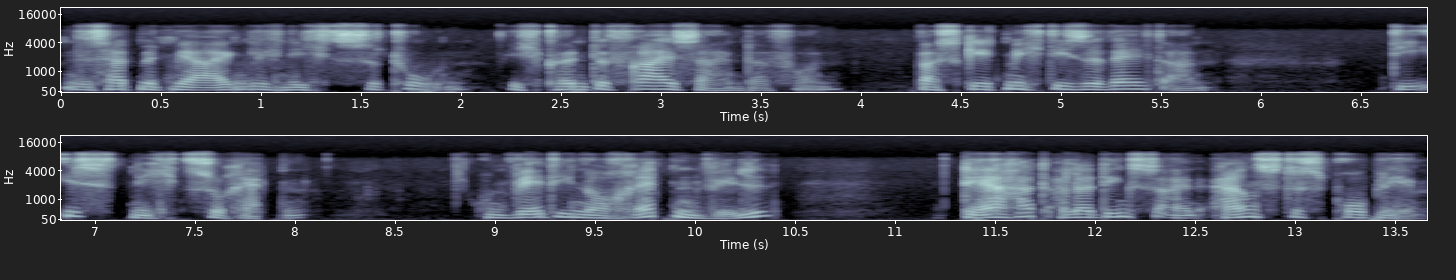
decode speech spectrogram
Es hat mit mir eigentlich nichts zu tun. Ich könnte frei sein davon. Was geht mich diese Welt an? Die ist nicht zu retten. Und wer die noch retten will, der hat allerdings ein ernstes Problem.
